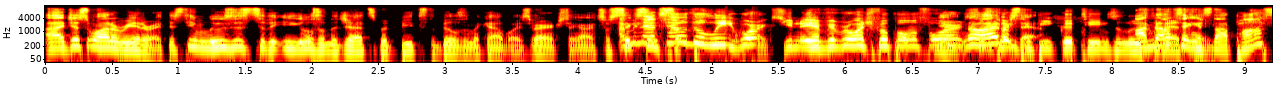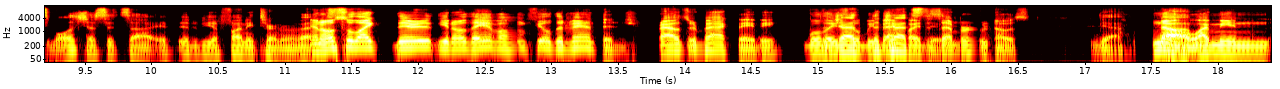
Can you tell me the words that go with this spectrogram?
I just want to reiterate: this team loses to the Eagles and the Jets, but beats the Bills and the Cowboys. Very interesting. All right. So I mean, that's how the league works. You know, have you ever watched football before? Yeah, no, I Sometimes understand. You beat good teams and lose. I'm not saying it's not possible. It's just it's uh it, it'd be a funny turn of events. And also, like they're you know they have a home field advantage. Crowds are back, baby. Will The they Jet- still be the back by do. December? Who knows? yeah. No, Um, I mean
